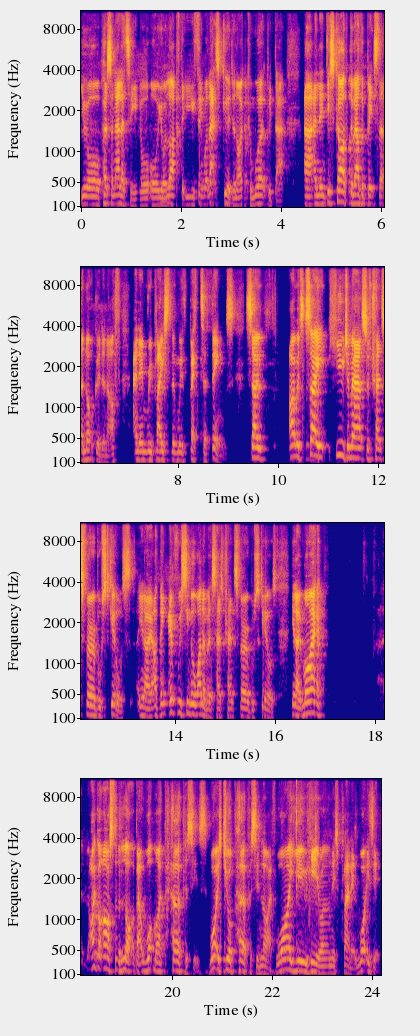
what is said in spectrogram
your personality or, or your life that you think, well, that's good, and I can work with that uh, and then discard the other bits that are not good enough and then replace them with better things. So I would say huge amounts of transferable skills. You know, I think every single one of us has transferable skills. You know, my I got asked a lot about what my purpose is. What is your purpose in life? Why are you here on this planet? What is it?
